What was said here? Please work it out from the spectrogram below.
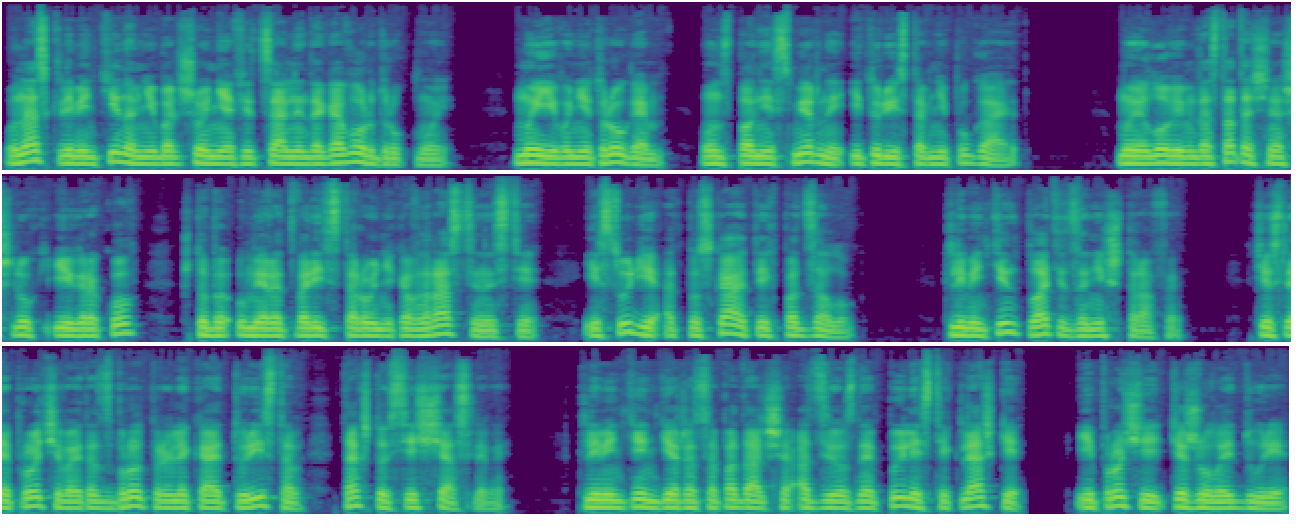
У нас с Клементином небольшой неофициальный договор, друг мой. Мы его не трогаем, он вполне смирный и туристов не пугает. Мы ловим достаточно шлюх и игроков, чтобы умиротворить сторонников нравственности, и судьи отпускают их под залог. Клементин платит за них штрафы. В числе прочего, этот сброд привлекает туристов, так что все счастливы. Клементин держится подальше от звездной пыли, стекляшки и прочей тяжелой дури,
